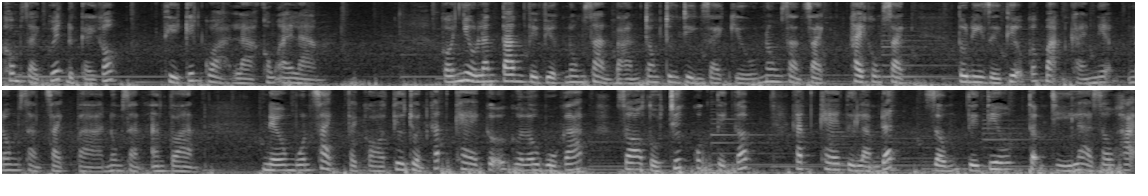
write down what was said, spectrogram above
không giải quyết được cái gốc, thì kết quả là không ai làm. Có nhiều lăn tăn về việc nông sản bán trong chương trình giải cứu nông sản sạch hay không sạch. Tony giới thiệu các bạn khái niệm nông sản sạch và nông sản an toàn. Nếu muốn sạch phải có tiêu chuẩn khắt khe cỡ Global Gap do tổ chức quốc tế cấp, khắt khe từ làm đất, giống, tưới tiêu, thậm chí là sâu hại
